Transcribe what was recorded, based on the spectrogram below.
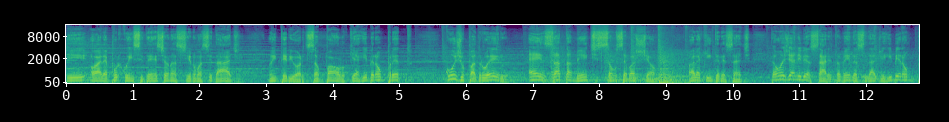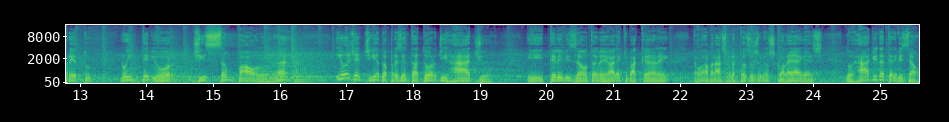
E olha, por coincidência, eu nasci numa cidade no interior de São Paulo, que é Ribeirão Preto, cujo padroeiro é exatamente São Sebastião. Olha que interessante. Então hoje é aniversário também da cidade de Ribeirão Preto, no interior de São Paulo, né? E hoje é dia do apresentador de rádio e televisão também. Olha que bacana, hein? Então um abraço para todos os meus colegas do rádio e da televisão.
